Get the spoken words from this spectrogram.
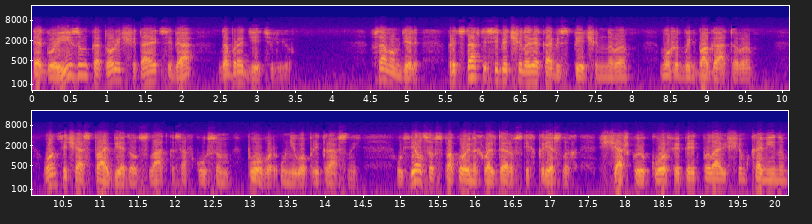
эгоизм, который считает себя добродетелью. В самом деле, представьте себе человека обеспеченного, может быть, богатого. Он сейчас пообедал сладко, со вкусом, повар у него прекрасный — уселся в спокойных вольтеровских креслах с чашкой кофе перед пылающим камином.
